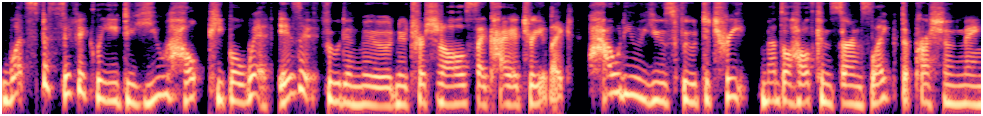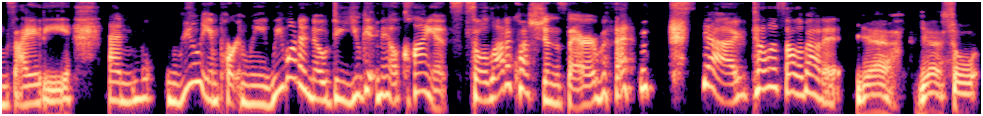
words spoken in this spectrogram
what specifically do you help people with? Is it food and mood, nutritional psychiatry? Like, how do you use food to treat mental health concerns like depression and anxiety? And really importantly, we want to know, do you get male clients? So a lot of questions there, but yeah, tell us all about it. Yeah. Yeah. So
